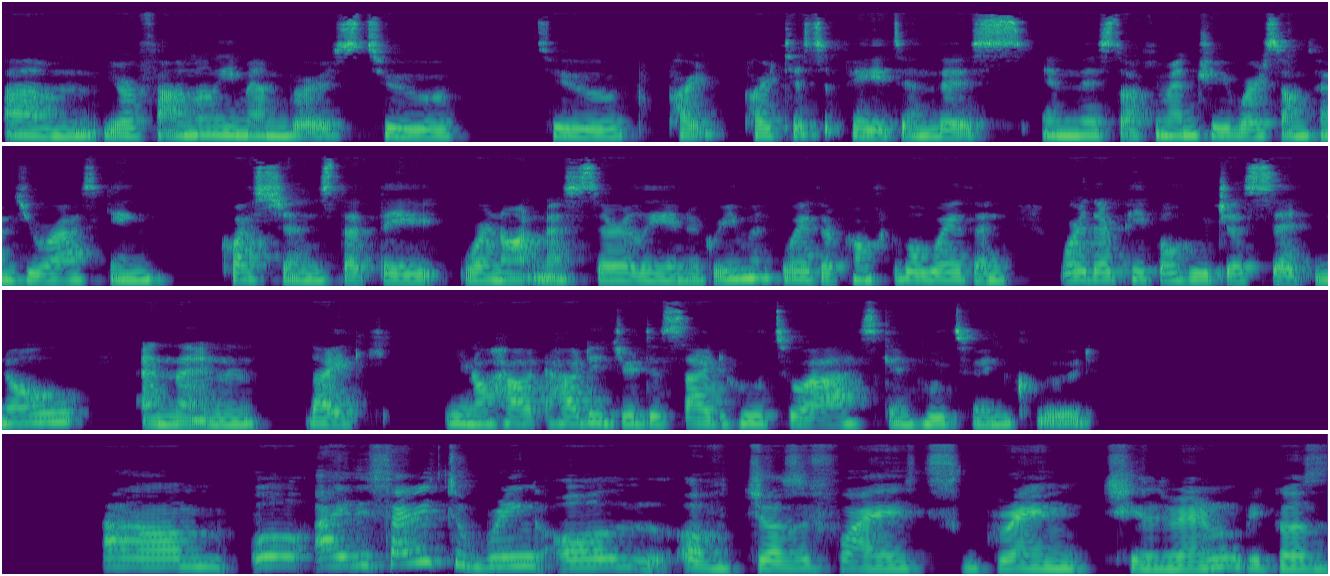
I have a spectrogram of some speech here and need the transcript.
um, your family members to to part- participate in this in this documentary where sometimes you were asking questions that they were not necessarily in agreement with or comfortable with? And were there people who just said no? And then like you know how how did you decide who to ask and who to include Um, well, I decided to bring all of Joseph Weitz's grandchildren because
